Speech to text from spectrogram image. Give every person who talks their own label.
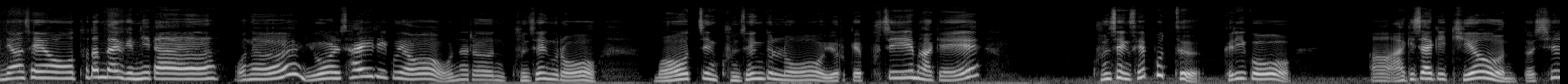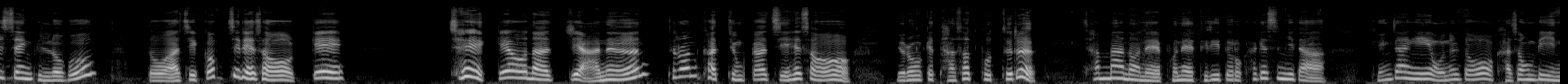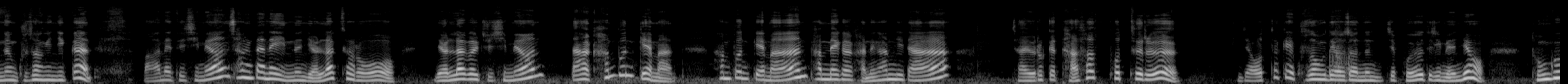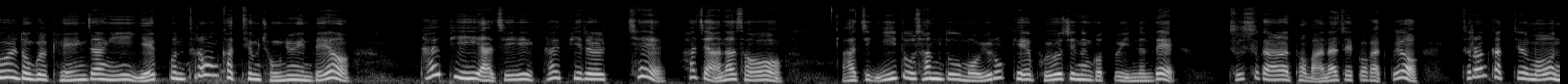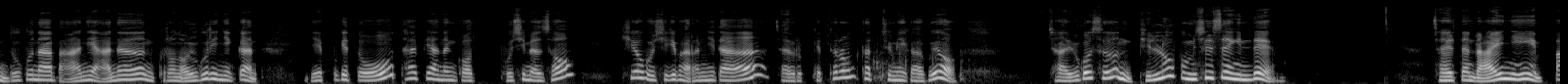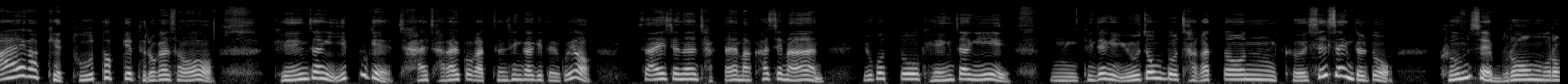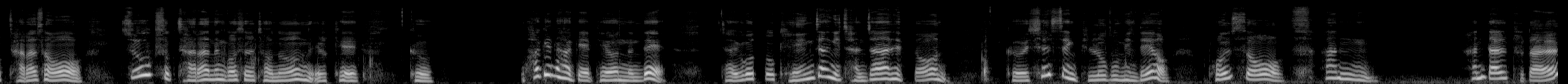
Speaker 1: 안녕하세요. 토담다육입니다. 오늘 6월 4일이고요. 오늘은 군생으로 멋진 군생들로 이렇게 푸짐하게 군생 세포트 그리고 어, 아기자기 귀여운 또 실생 빌로붐 또 아직 껍질에서 깨, 채 깨어나지 않은 트런카튬까지 해서 이렇게 다섯 포트를 3만원에 보내드리도록 하겠습니다. 굉장히 오늘도 가성비 있는 구성이니까 마음에 드시면 상단에 있는 연락처로 연락을 주시면 딱 한 분께만 한 분께만 판매가 가능합니다. 자 이렇게 다섯 포트를 이제 어떻게 구성되어졌는지 보여드리면요. 동글동글 굉장히 예쁜 트론카튬 종류인데요. 탈피 아직 탈피를 채 하지 않아서 아직 2도 3도 뭐 이렇게 보여지는 것도 있는데 두수가 더 많아질 것 같고요. 트런카튬은 누구나 많이 아는 그런 얼굴이니까 예쁘게 또 탈피하는 것 보시면서 키워보시기 바랍니다. 자, 이렇게 트런카튬이 가고요. 자, 이것은 빌로붐 실생인데 자, 일단 라인이 빨갛게 두텁게 들어가서 굉장히 이쁘게 잘 자랄 것 같은 생각이 들고요. 사이즈는 작달막하지만 이것도 굉장히 음, 굉장히 요 정도 작았던 그 실생들도 금세 무럭무럭 자라서 쑥쑥 자라는 것을 저는 이렇게 그 확인하게 되었는데 자 이것도 굉장히 잔잔했던 그 실생 빌로붐인데요. 벌써 한 한 달, 두 달,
